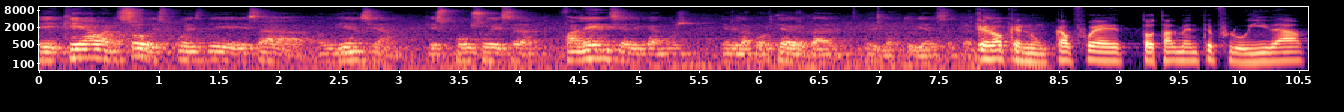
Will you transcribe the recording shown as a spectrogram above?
Eh, ¿Qué avanzó después de esa audiencia que expuso esa falencia, digamos, en el aporte a verdad de la autoridad central? Creo que nunca fue totalmente fluida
